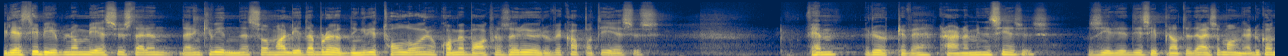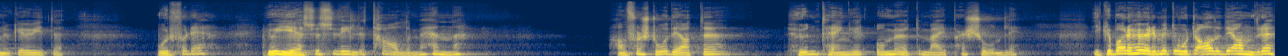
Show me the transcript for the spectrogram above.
Vi leser i Bibelen om Jesus. Det er en, det er en kvinne som har lidd av blødninger i tolv år og kommer bakfra og rører ved kappa til Jesus. Hvem rørte ved klærne mine, sier Jesus. Og Så sier disiplene at det er så mange her, du kan jo ikke vite. Hvorfor det? Jo, Jesus ville tale med henne. Han forsto det at eh, hun trenger å møte meg personlig. Ikke bare høre mitt ord til alle de andre,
